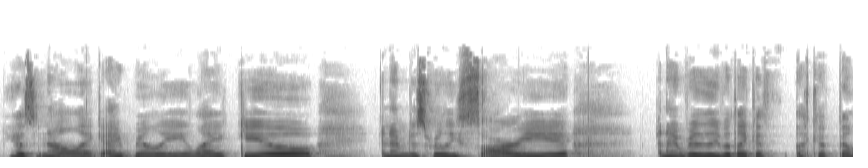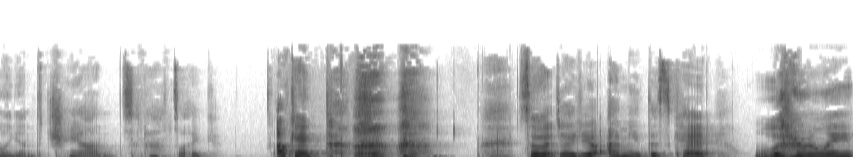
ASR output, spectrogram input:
He goes, no, like, I really like you. And I'm just really sorry. And I really would like a like a billionth chance. And I was like, okay. So what did I do? I meet this kid. Literally,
